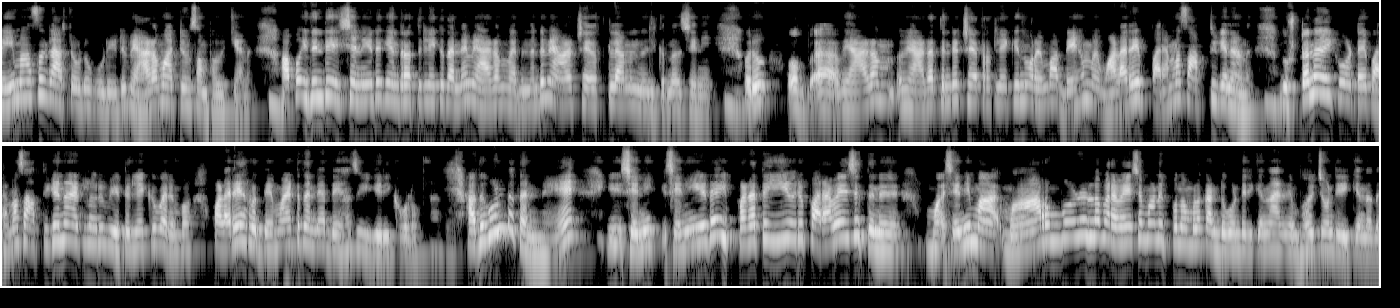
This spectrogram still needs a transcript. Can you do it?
മെയ് മാസം ലാസ്റ്റോട് കൂടിയിട്ട് വ്യാഴമാറ്റവും സംഭവിക്കുകയാണ്. അപ്പോൾ ഇതിന്റെ ശനിയുടെ കേന്ദ്രത്തിലേക്ക് തന്നെ വ്യാഴം വരുന്നുണ്ട്. വ്യാഴക്ഷേത്രത്തിലാണ് നിൽക്കുന്നത് ശനി. ഒരു വ്യാഴം വ്യാഴത്തിന്റെ ക്ഷേത്രത്തിലേക്ക് എന്ന് പറയുമ്പോൾ അദ്ദേഹം വളരെ പരമസാത്വികനാണ്. ദുഷ്ടനായിക്കോട്ടെ പരമസാത്വികനായിട്ടുള്ള ഒരു വീട്ടിലേക്ക് വരുമ്പോൾ വളരെ ഹൃദ്യമായിട്ട് തന്നെ അദ്ദേഹം സ്വീകരിക്കുള്ളൂ അതുകൊണ്ട് തന്നെ ഈ ശനി ശനിയുടെ ഇപ്പോഴത്തെ ഈ ഒരു പരവേശത്തിന് ശനി മാറുമ്പോഴുള്ള പരവേശമാണ് ഇപ്പോൾ നമ്മൾ കണ്ടുകൊണ്ടിരിക്കുന്നത് അനുഭവിച്ചുകൊണ്ടിരിക്കുന്നത്.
